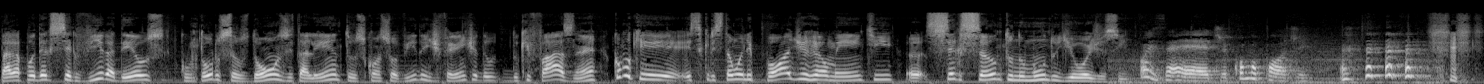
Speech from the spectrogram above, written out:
para poder servir a Deus com todos os seus dons e talentos, com a sua vida, indiferente do, do que faz, né? Como que esse cristão ele pode realmente uh, ser santo no mundo de hoje, assim? Pois é, Ed, como pode?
